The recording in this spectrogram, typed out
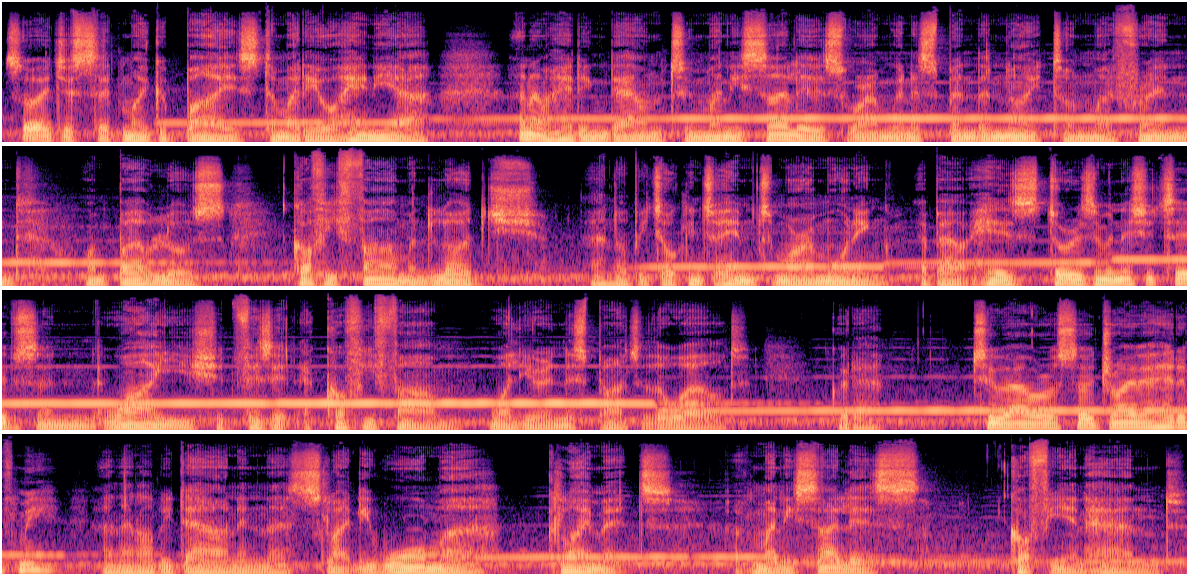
So I just said my goodbyes to Maria Eugenia, and I'm heading down to Manizales, where I'm going to spend the night on my friend Juan Pablo's coffee farm and lodge and I'll be talking to him tomorrow morning about his tourism initiatives and why you should visit a coffee farm while you're in this part of the world. Got a two hour or so drive ahead of me, and then I'll be down in the slightly warmer climate of Manizales, coffee in hand.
